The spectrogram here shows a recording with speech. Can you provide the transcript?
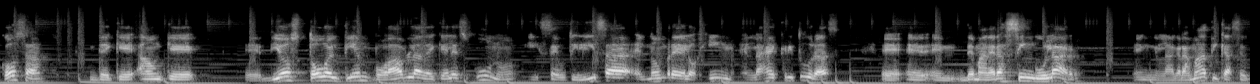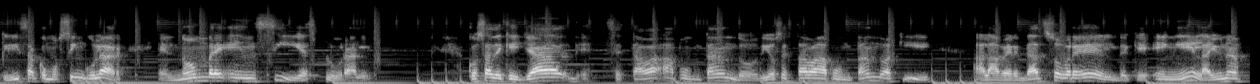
Cosa de que aunque eh, Dios todo el tiempo habla de que Él es uno y se utiliza el nombre Elohim en las escrituras eh, de manera singular, en la gramática se utiliza como singular, el nombre en sí es plural. Cosa de que ya se estaba apuntando, Dios estaba apuntando aquí a la verdad sobre Él, de que en Él hay una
